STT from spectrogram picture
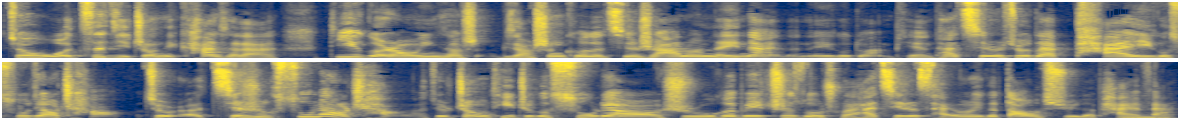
就我自己整体看下来，第一个让我印象深比较深刻的，其实是阿伦雷乃的那个短片。他其实就在拍一个塑胶厂，就是其实是个塑料厂了。就整体这个塑料是如何被制作出来，它其实采用了一个倒叙的拍法。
